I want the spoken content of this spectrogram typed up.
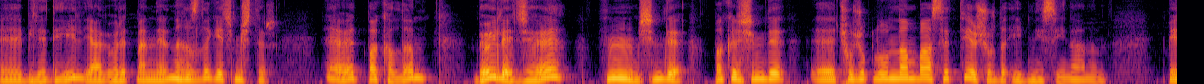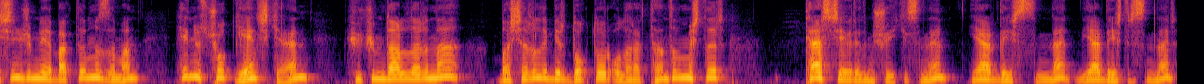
e, bile değil yani öğretmenlerini hızla geçmiştir. Evet bakalım. Böylece hmm, şimdi bakın şimdi e, çocukluğundan bahsetti ya şurada İbn Sina'nın. Beşinci cümleye baktığımız zaman henüz çok gençken hükümdarlarına başarılı bir doktor olarak tanıtılmıştır. Ters çevirelim şu ikisini. Yer değiştirsinler, yer değiştirsinler.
